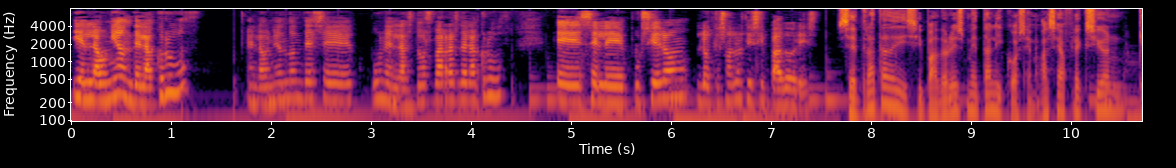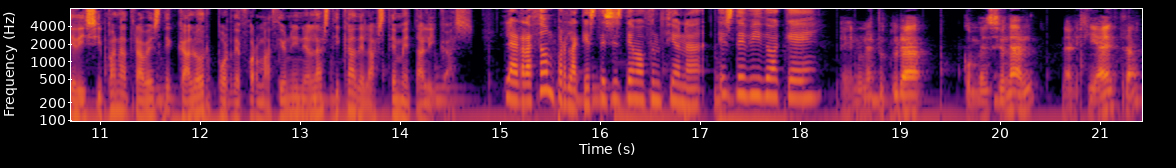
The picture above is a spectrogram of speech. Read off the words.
Y en la unión de la cruz en la unión donde se unen las dos barras de la cruz, eh, se le pusieron lo que son los disipadores. Se trata de disipadores metálicos en base a flexión que disipan a través de calor por deformación inelástica de las C metálicas. La razón por la que este sistema funciona es debido a que... En una estructura convencional, la energía entra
